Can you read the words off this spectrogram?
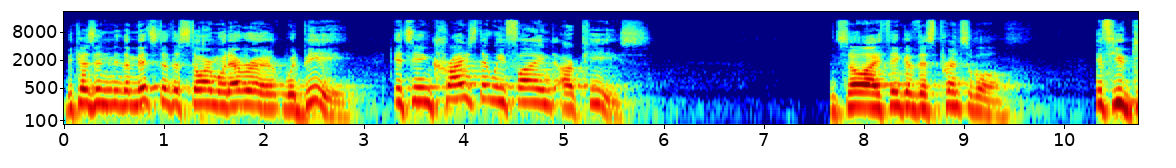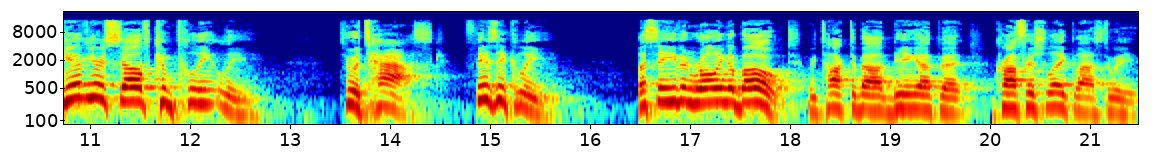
Because in the midst of the storm, whatever it would be, it's in Christ that we find our peace. And so I think of this principle. If you give yourself completely to a task, physically, Let's say even rowing a boat. We talked about being up at Crawfish Lake last week.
